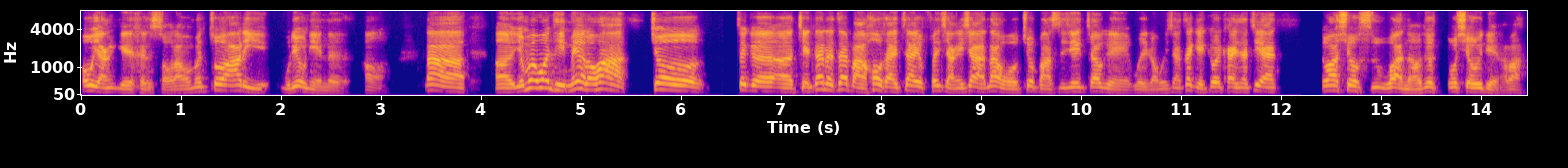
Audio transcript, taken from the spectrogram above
欧阳也很熟了，我们做阿里五六年了哦。那呃有没有问题？没有的话，就这个呃简单的再把后台再分享一下，那我就把时间交给伟荣一下，再给各位看一下。既然都要修十五万了，我就多修一点，好不好？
